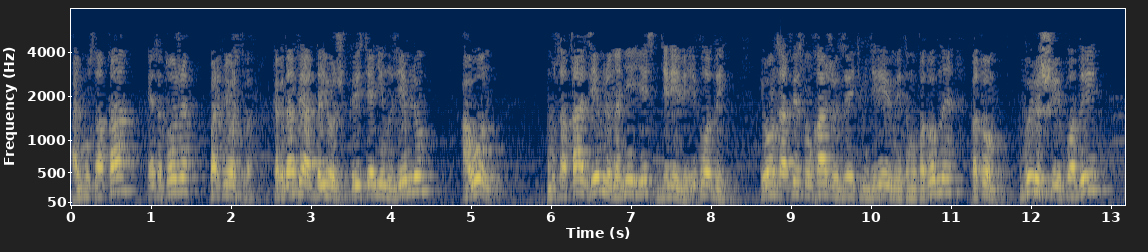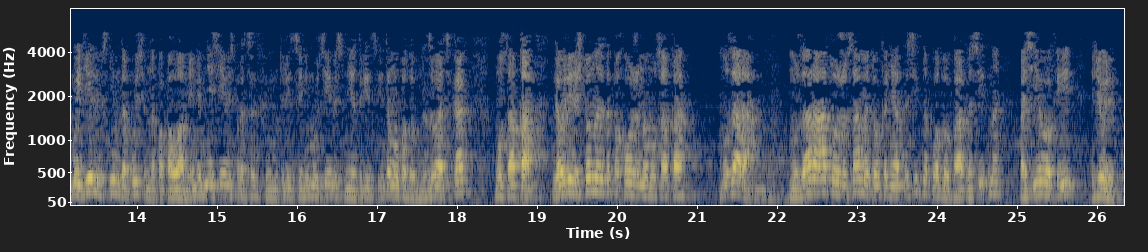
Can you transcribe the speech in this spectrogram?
Аль-мусака это тоже партнерство. Когда ты отдаешь крестьянину землю, а он, мусака, землю, на ней есть деревья и плоды. И он, соответственно, ухаживает за этими деревьями и тому подобное. Потом выросшие плоды мы делим с ним, допустим, напополам. Или мне 70%, ему 30, или ему 70, мне 30 и тому подобное. Называется как? Мусака. Говорили, что на это похоже на мусака? Музара. Музара то же самое, только не относительно плодов, а относительно посевов и зерен.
